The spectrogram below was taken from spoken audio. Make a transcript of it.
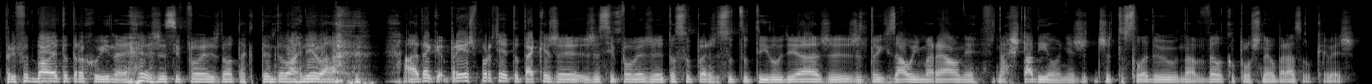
Pri futbale je to trochu iné, že si povieš, no tak tento ma hnevá. Ale tak pri e-športe je to také, že, že si povie, že je to super, že sú tu tí ľudia, že, že to ich zaujíma reálne na štadióne, že, že to sledujú na veľkoplošnej obrazovke, vieš.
